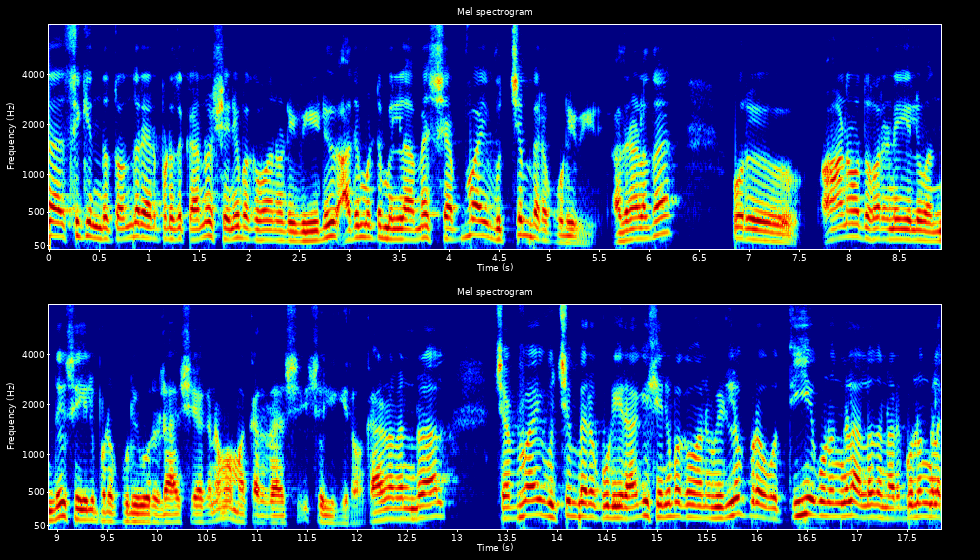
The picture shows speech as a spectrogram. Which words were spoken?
ராசிக்கு இந்த தொந்தரவு ஏற்படுறதுக்கான சனி பகவானுடைய வீடு. அது மட்டும் இல்லாமல் செவ்வாய் உச்சம் பெறக்கூடிய வீடு. அதனால தான் ஒரு ஆணவ தோரணையில் வந்து செயல்படக்கூடிய ஒரு ராசியாக நம்ம மக்கர ராசி சொல்கிறோம். காரணம் என்றால் செவ்வாய் உச்சம் பெறக்கூடிய ராகி சனி பகவான் வீட்டில் அப்புறம் தீய குணங்கள் அல்லது நற்குணங்களை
